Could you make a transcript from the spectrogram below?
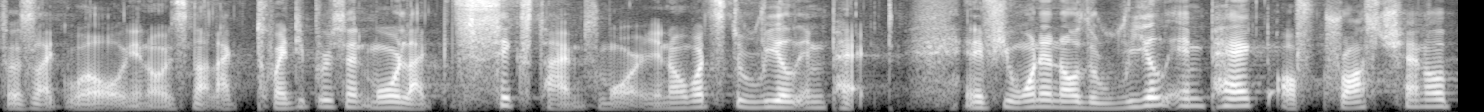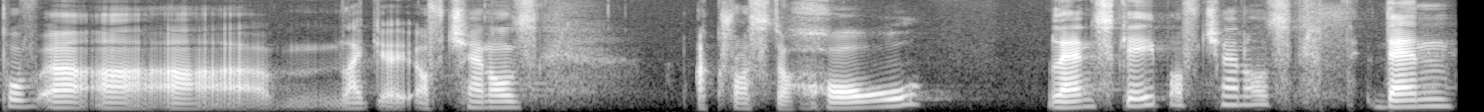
So it's like, well, you know, it's not like 20% more, like six times more. You know, what's the real impact? And if you want to know the real impact of cross-channel, uh, uh, uh, like uh, of channels across the whole landscape of channels, then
